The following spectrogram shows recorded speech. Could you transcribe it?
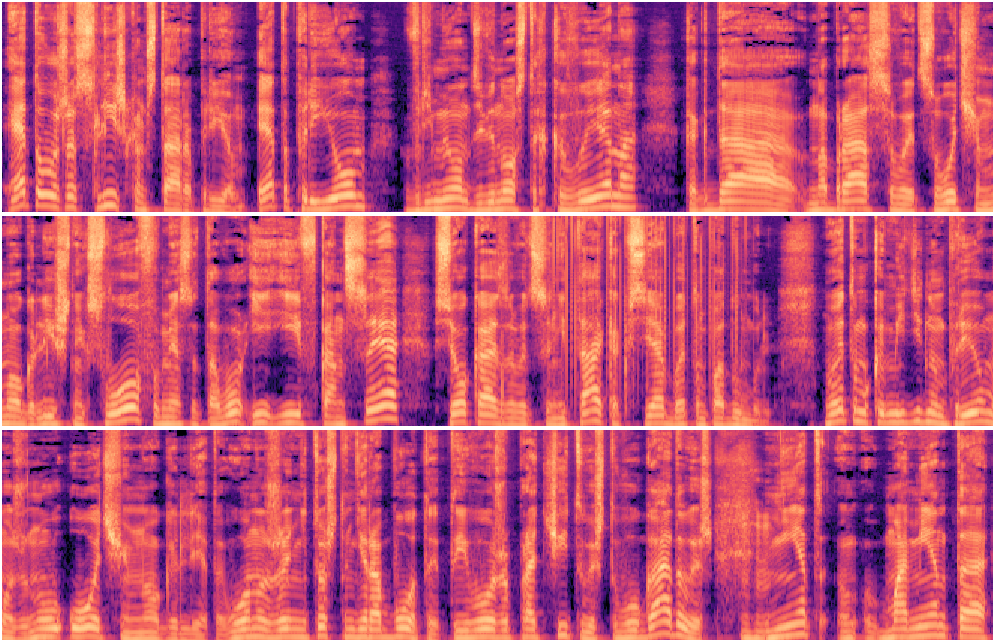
это уже слишком старый прием. Это прием времен 90-х КВН, когда набрасывается очень много лишних слов вместо того, и, и в конце все оказывается не так, как все об этом подумали. Но этому комедийному приему уже, ну, очень много лет. Он уже не то, что не работает, ты его уже прочитываешь, ты его угадываешь. Угу. Нет момента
